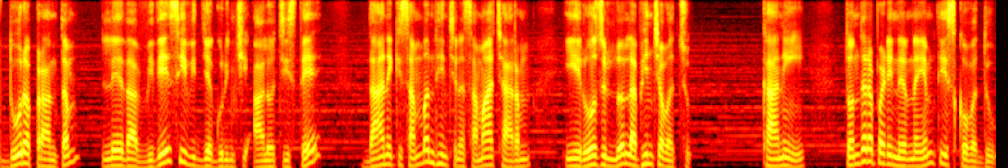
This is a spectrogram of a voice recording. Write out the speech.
దూర ప్రాంతం లేదా విదేశీ విద్య గురించి ఆలోచిస్తే దానికి సంబంధించిన సమాచారం ఈ రోజుల్లో లభించవచ్చు. కానీ తొందరపడి నిర్ణయం తీసుకోవద్దు.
